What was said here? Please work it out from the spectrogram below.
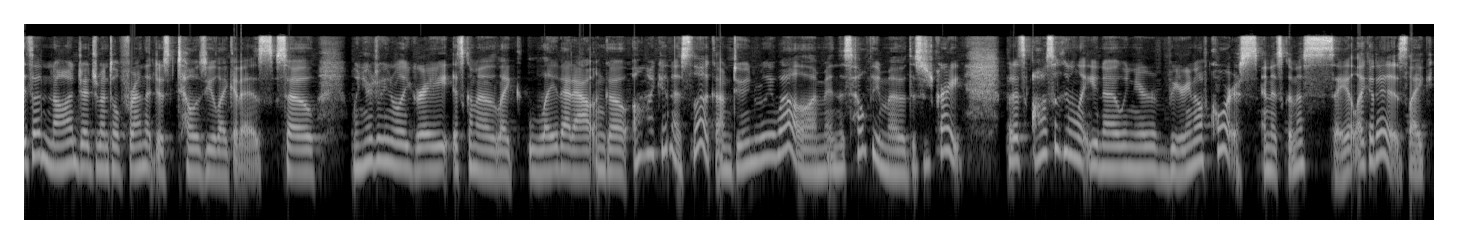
it's a non judgmental friend that just tells you like it is. So when you're doing really great, it's going to like lay that out and go, oh my goodness, look, I'm doing really well. I'm in this healthy mode. This is great. But it's also going to let you know when you're veering off course and it's going to say it like it is. Like,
